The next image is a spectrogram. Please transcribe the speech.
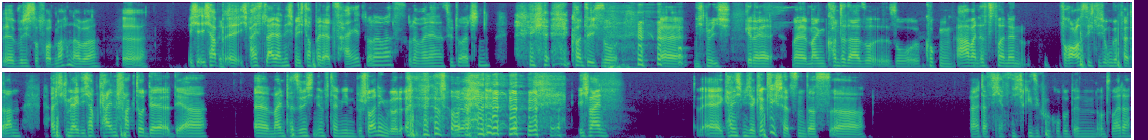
würde ich sofort machen, aber äh, ich, ich, hab, äh, ich weiß leider nicht mehr, ich glaube bei der Zeit oder was, oder bei der Süddeutschen, konnte ich so, äh, nicht nur ich generell, weil man konnte da so, so gucken, ah, wann ist man denn voraussichtlich ungefähr dran. Habe ich gemerkt, ich habe keinen Faktor, der, der äh, meinen persönlichen Impftermin beschleunigen würde. so. ich meine, äh, kann ich mich ja glücklich schätzen, dass, äh, dass ich jetzt nicht Risikogruppe bin und so weiter.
